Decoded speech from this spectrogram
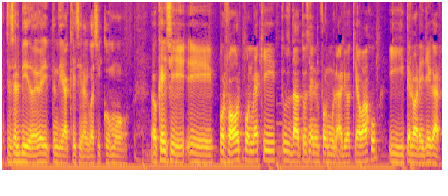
entonces el video tendría que decir algo así como, ok, sí, por favor ponme aquí tus datos en el formulario aquí abajo y te lo haré llegar.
